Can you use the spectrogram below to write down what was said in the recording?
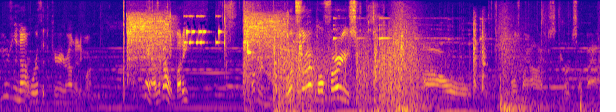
usually not worth it to carry around anymore. Hey, how's it going, buddy? What's that? My face! Oh. My eyes. It hurts so bad.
